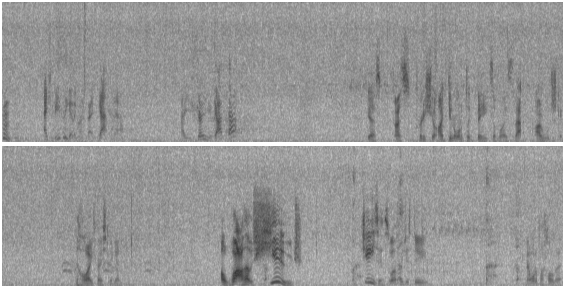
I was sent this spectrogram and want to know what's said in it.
Hmm. I should easily get across that gap now. Are you sure you got that? Yes, I'm pretty sure. I didn't want to click B, otherwise that I will just get the whole explanation again. Oh wow, that was huge! Jesus, what if I just do? Now what if I hold it?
